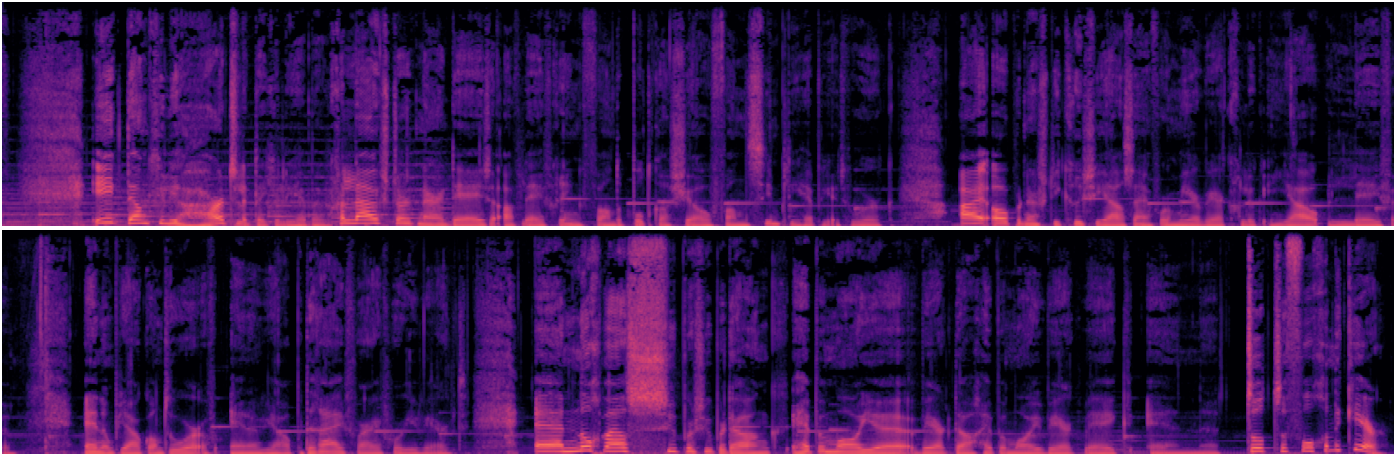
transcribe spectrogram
Ik dank jullie hartelijk dat jullie hebben geluisterd naar deze aflevering van de podcastshow van Simply Happy at Work. Eye-openers die cruciaal zijn voor meer werkgeluk in jouw leven en op jouw kantoor en jouw bedrijf waar je voor je werkt. En nogmaals, super, super dank. Heb een mooie werkdag, heb een mooie werkweek en tot de volgende keer.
